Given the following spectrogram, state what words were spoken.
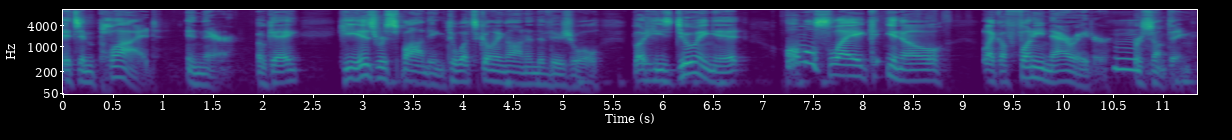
it's implied in there. Okay. He is responding to what's going on in the visual, but he's doing it almost like, you know, like a funny narrator hmm. or something.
